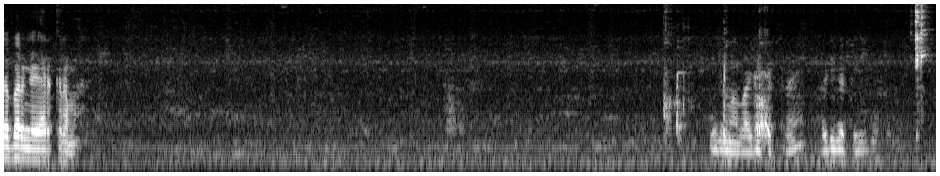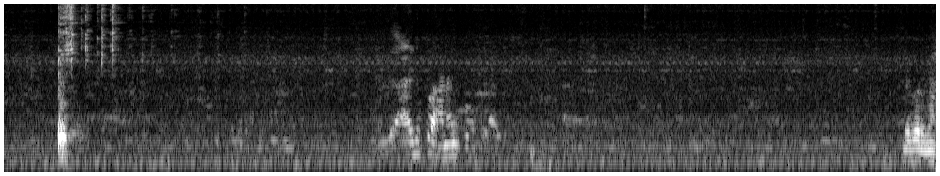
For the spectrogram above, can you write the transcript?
இதை பாருங்க இறக்குறேம்மா. இருமா வடிகட்டுறேன். வடிகட்டி இது அடுப்பு அனல் இந்த பாருங்க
